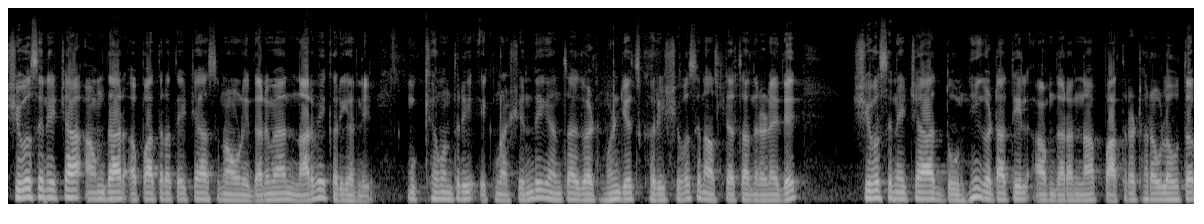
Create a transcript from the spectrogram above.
शिवसेनेच्या आमदार अपात्रतेच्या सुनावणी दरम्यान नार्वेकर यांनी मुख्यमंत्री एकनाथ शिंदे यांचा गट म्हणजेच खरी शिवसेना असल्याचा निर्णय देत शिवसेनेच्या दोन्ही गटातील आमदारांना पात्र ठरवलं होतं.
